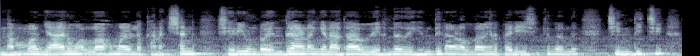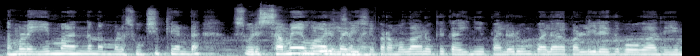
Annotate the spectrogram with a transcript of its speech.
നമ്മൾ ഞാനും അള്ളാഹുമായുള്ള കണക്ഷൻ ശരിയുണ്ടോ? എന്തിനാണ് ഇങ്ങനെ അതാവ് വരുന്നത്? എന്തിനാണ് അള്ളാഹു ഇങ്ങനെ പരീക്ഷിക്കുന്നതെന്ന് ചിന്തിച്ച് നമ്മളെ ഈമാനെ നമ്മൾ സൂക്ഷിക്കേണ്ട ഒരു സമയമായി പരീക്ഷ. ഇപ്പം റമദാനൊക്കെ കഴിഞ്ഞ് പലരും പല പള്ളിയിലേക്ക് പോകാതെയും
